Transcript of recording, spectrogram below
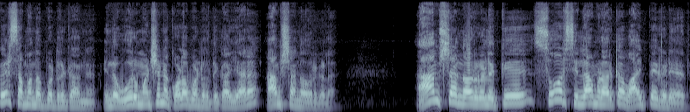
பேர் சம்மந்தப்பட்டிருக்காங்க இந்த ஒரு மனுஷனை கொலை பண்ணுறதுக்காக யார்? ஆம்ஸ்டாங் அவர்களை. ஆம்ஸ்டாங் அவர்களுக்கு சோர்ஸ் இல்லாமல் இருக்க வாய்ப்பே கிடையாது.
